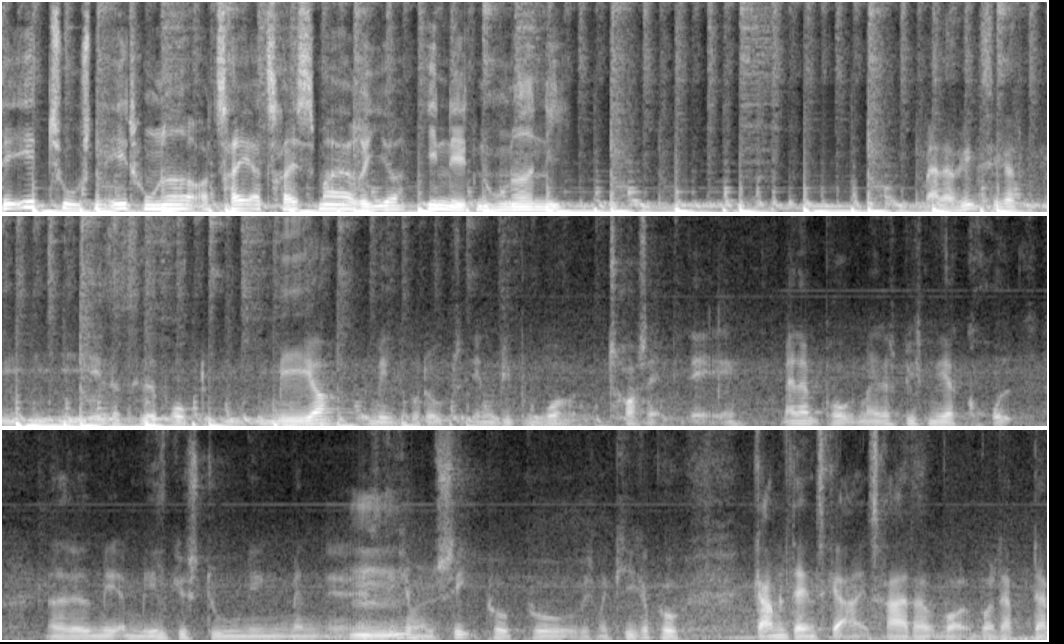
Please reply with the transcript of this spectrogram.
til 1163 mejerier i 1909. Man har jo helt sikkert i, i, i ældre tider brugt mere mælkeprodukt, end vi bruger trods alt i dag. Ikke? Man har brugt, man har spist mere grød man har lavet mere mælkestuning, men mm. altså, det kan man jo se på, på, hvis man kigger på gamle danske egensretter, hvor, hvor der, der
